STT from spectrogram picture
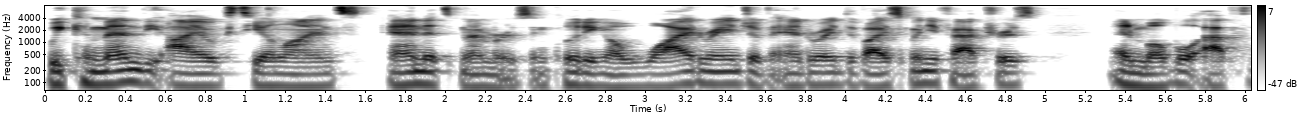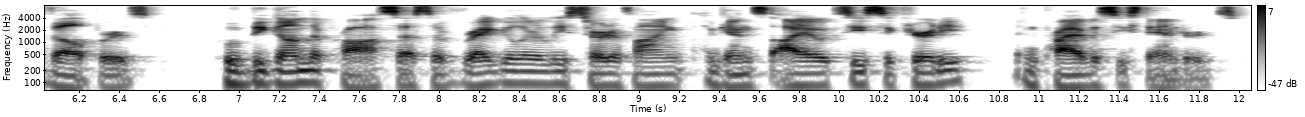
We commend the IOXT Alliance and its members, including a wide range of Android device manufacturers and mobile app developers who've begun the process of regularly certifying against IOXT security and privacy standards.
